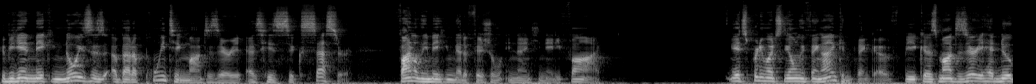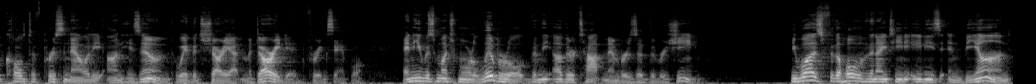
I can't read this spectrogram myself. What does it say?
who began making noises about appointing Montazeri as his successor, finally making that official in 1985. It's pretty much the only thing I can think of, because Montazeri had no cult of personality on his own, the way that Shariat Madari did, for example, and he was much more liberal than the other top members of the regime. He was, for the whole of the 1980s and beyond,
